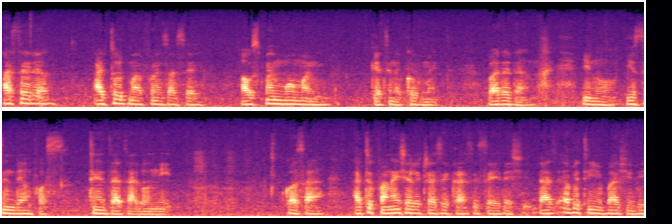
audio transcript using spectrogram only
I said, uh, I told my friends, I said, I'll spend more money getting equipment rather than, you know, using them for things that I don't need. Because I, I took financial literacy class, it said they should, that everything you buy should be,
